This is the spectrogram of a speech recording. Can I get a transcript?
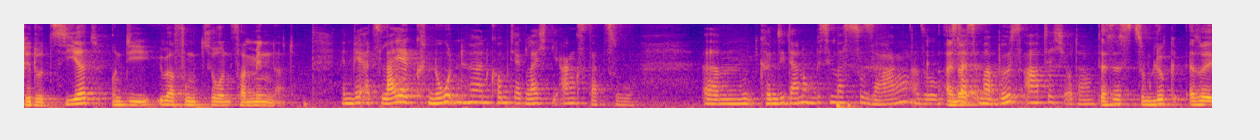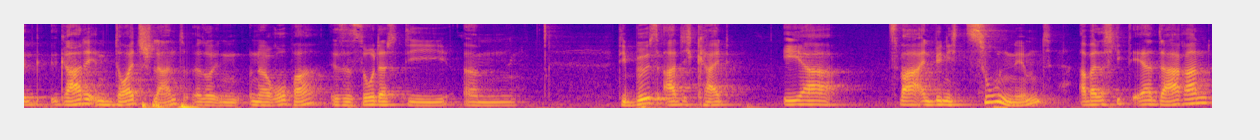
reduziert und die Überfunktion vermindert. Wenn wir als Laie Knoten hören, kommt ja gleich die Angst dazu. Ähm, können Sie da noch ein bisschen was zu sagen? Also ist also, das immer bösartig oder? Das ist zum Glück, also gerade in Deutschland, also in, in Europa, ist es so, dass die, ähm, die Bösartigkeit eher zwar ein wenig zunimmt, aber das liegt eher daran,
